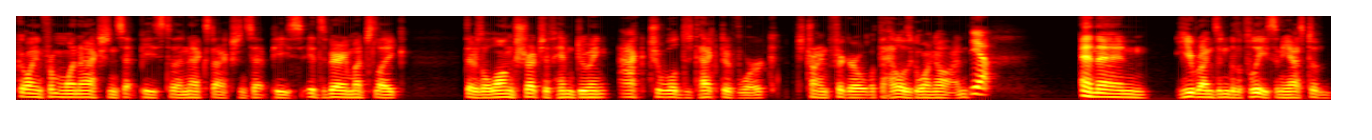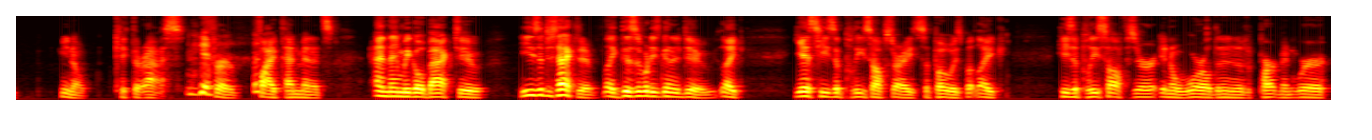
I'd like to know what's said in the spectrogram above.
going from one action set piece to the next action set piece. It's very much like there's a long stretch of him doing actual detective work to try and figure out what the hell is going on. Yeah. and then he runs into the police and he has to you know kick their ass Yeah. for five ten minutes. And then we go back to he's a detective. Like this is what he's going to do. Like yes he's a police officer i suppose but like he's a police officer in a world and in a department where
